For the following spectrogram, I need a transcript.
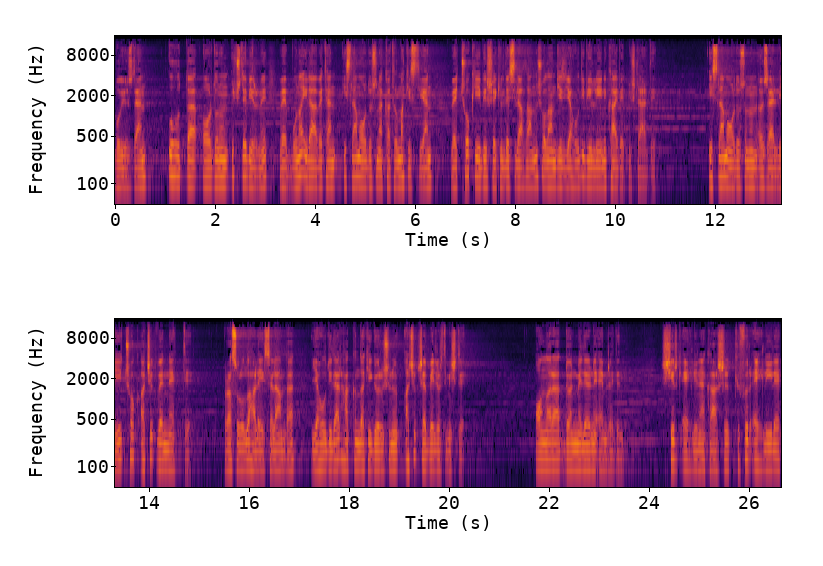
Bu yüzden Uhud'da ordunun üçte birini ve buna ilaveten İslam ordusuna katılmak isteyen ve çok iyi bir şekilde silahlanmış olan bir Yahudi birliğini kaybetmişlerdi. İslam ordusunun özelliği çok açık ve netti. Resulullah aleyhisselam da Yahudiler hakkındaki görüşünü açıkça belirtmişti. Onlara dönmelerini emredin. Şirk ehline karşı küfür ehliyle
